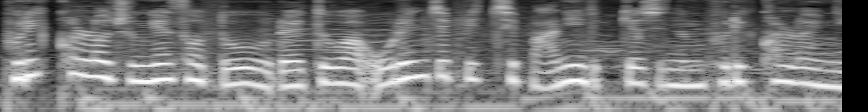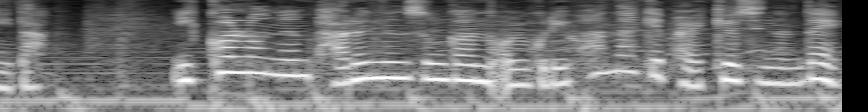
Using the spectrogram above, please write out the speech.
브릭 컬러 중에서도 레드와 오렌지빛이 많이 느껴지는 브릭 컬러입니다. 이 컬러는 바르는 순간 얼굴이 환하게 밝혀지는데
